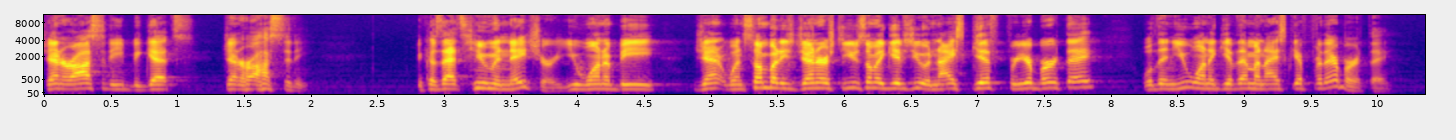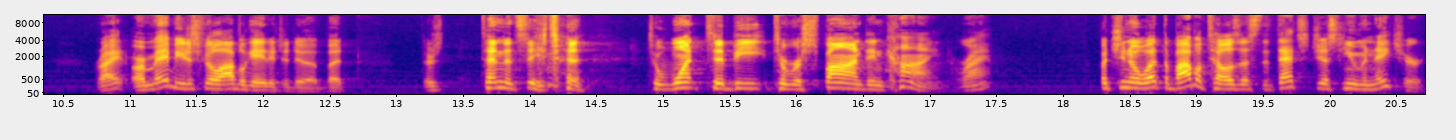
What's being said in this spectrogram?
Generosity begets generosity because that's human nature. You want to be when somebody's generous to you, somebody gives you a nice gift for your birthday, well, then you want to give them a nice gift for their birthday, right? Or maybe you just feel obligated to do it, but there's tendency to, to want to be, to respond in kind, right? But you know what? The Bible tells us that that's just human nature.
